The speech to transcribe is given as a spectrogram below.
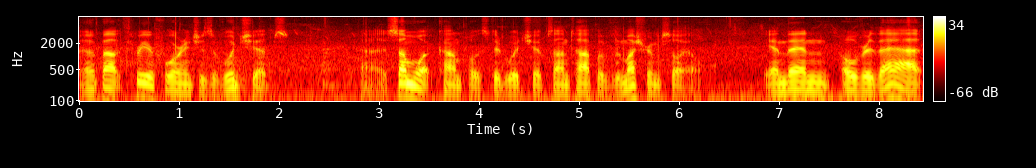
about three or four inches of wood chips uh, somewhat composted wood chips on top of the mushroom soil. And then over that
